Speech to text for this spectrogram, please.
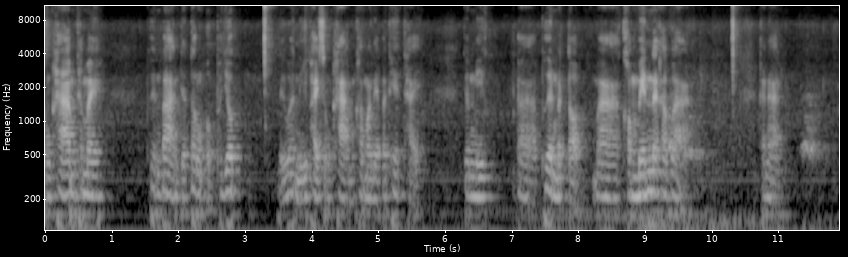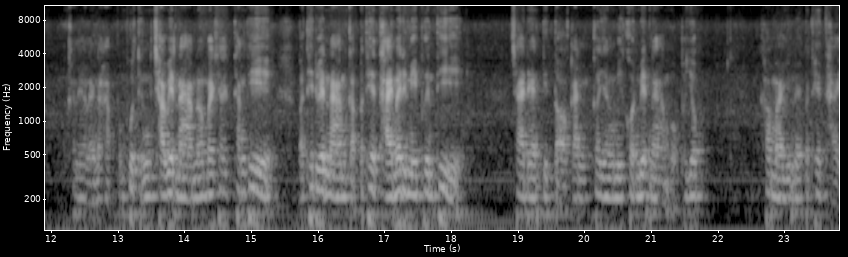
สงครามทำไมเพื่อนบ้านจะต้องอบพยพ หรือว่าหนีภัยสงครามเข้ามาในประเทศไทย จนมีเพื่อนมาตอบมาคอมเมนต์นะครับว่าขนาดเขาเรียกอะไรนะครับ ผมพูดถึงชาวเวียดนามเนาะไม่ใช่ทั้งที่ประเทศเวียดนามกับประเทศไทยไม่ได้มีพื้นที่ชายแดนติดต่อกัน ก็ยังมีคนเวียดนามอพยพเข้ามาอยู่ในประเทศไทย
